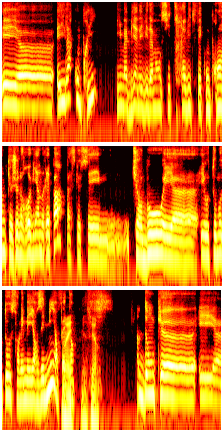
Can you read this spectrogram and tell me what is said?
et, euh, et il a compris. Il m'a bien évidemment aussi très vite fait comprendre que je ne reviendrai pas parce que c'est Turbo et, euh, et Automoto sont les meilleurs ennemis en fait. Oui, hein. bien sûr. Donc euh, et euh,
